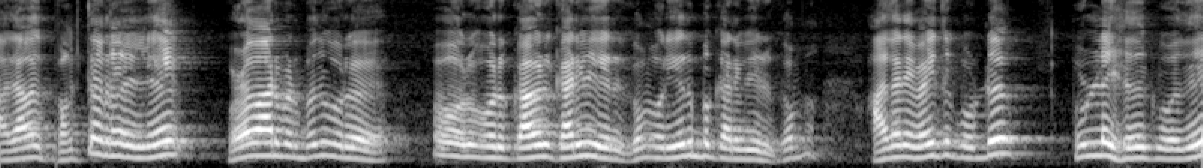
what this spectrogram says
அதாவது பக்தர்களிலே உழவாரம் என்பது ஒரு ஒரு ஒரு கரு கருவி இருக்கும் ஒரு இரும்பு கருவி இருக்கும். அதனை வைத்துக்கொண்டு புல்லை செதுக்குவது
